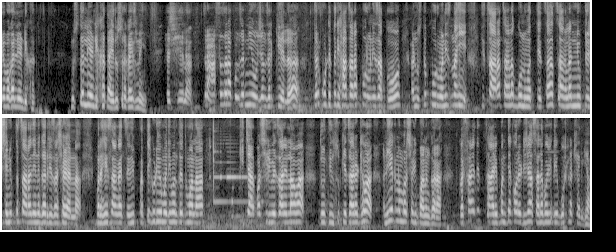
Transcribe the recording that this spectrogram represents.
हे बघा लेंडी खत. नुसतं लेंडी खत आहे दुसरं काहीच नाही. ह्या शेला. जर असं जर आपण जर नियोजन जर केलं तर कुठेतरी हा चारा पुरवणी जातो आणि नुसतं पुरवणीच नाही. ती चारा चांगला गुणवत्तेचा चांगला न्यूट्रिशनयुक्त चारा देणं गरजेचं आहे शेळ्यांना. मला हे सांगायचं आहे. मी प्रत्येक व्हिडिओमध्ये म्हणतोय तुम्हाला की चार पाच हिरवे चारे लावा दोन तीन सुके चारे ठेवा आणि एक नंबर शेळी पालन करा. कसं आहे ते चारे पण त्या क्वालिटीचे असायला पाहिजे एक गोष्ट लक्षात घ्या.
